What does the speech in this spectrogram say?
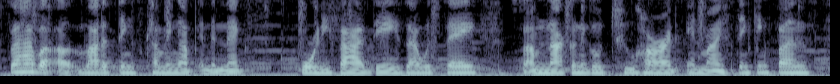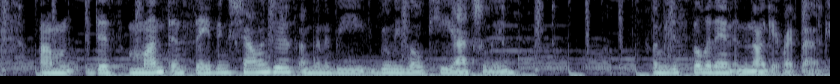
So I have a, a lot of things coming up in the next 45 days, I would say. So I'm not gonna go too hard in my sinking funds um, this month and savings challenges. I'm gonna be really low key actually. So let me just fill it in and then I'll get right back.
